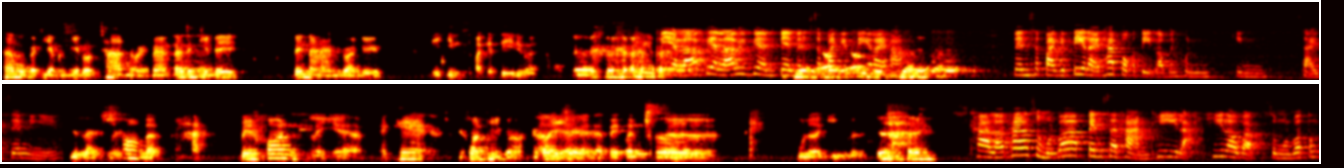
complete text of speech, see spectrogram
ถ้าหมูกระเทียมมันมีรสชาติหน่อยนะน่าจะกินได้ได้นานกว่านี้นี่กินสปาเกตตี้ด้วยครับ เออเปลี่ยนละเปลี่ยนละเปลี่ยนเปลี่ยนเป็นสปาเกตตี้อะไรคะเป็นสปาเกตตี้อะไรถ้าปกติเราเป็นคนกินสายเส้นอย่างงี้กินอะไรชอบแบบผัดเบคอนอะไรเงี้ยครับแห้งๆอะมีคอนพีก่อนอะไรอย่างเงี้ยแต่เบคอนเออ พูดแล้วหิวเลย ค่ะ แล้วถ้าสมมุติว่าเป็นสถานที่ล่ะ ที่เราแบบสมมติว่าต้อง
